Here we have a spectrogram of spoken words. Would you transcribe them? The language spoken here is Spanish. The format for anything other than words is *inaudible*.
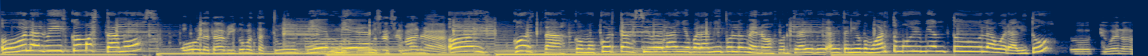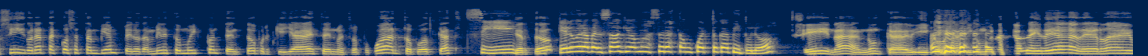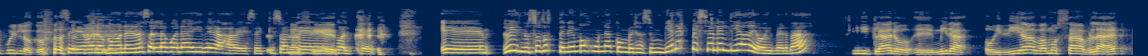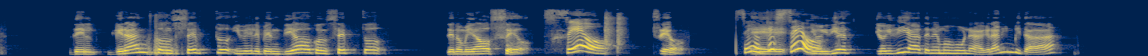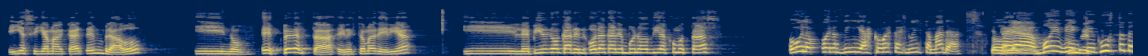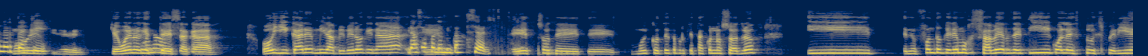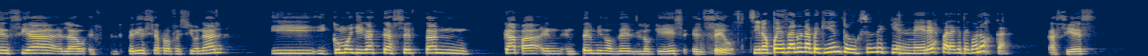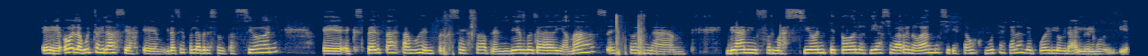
Hola Luis, ¿cómo estamos? Hola Tami, ¿cómo estás tú? Bien, ¿Cómo bien. esa semana? Hoy, corta, como corta ha sido el año para mí por lo menos, porque he tenido como harto movimiento laboral. ¿Y tú? Oh, qué bueno, sí, con hartas cosas también, pero también estoy muy contento porque ya este es nuestro cuarto podcast, Sí. ¿cierto? ¿Quién hubiera pensado que íbamos a hacer hasta un cuarto capítulo? Sí, nada, nunca. Y como, y como nació la idea, de verdad es muy loco. *laughs* Sí, bueno, como no nacen las buenas ideas a veces, que son Así de es. golpe. *laughs* Eh, Luis, nosotros tenemos una conversación bien especial el día de hoy, ¿verdad? Sí, claro. eh, mira, hoy día vamos a hablar del gran concepto y vilipendiado concepto denominado SEO. SEO. SEO. SEO, ¿qué Eh, es SEO? Y hoy, día, y hoy día tenemos una gran invitada. Ella se llama Karen Bravo y nos es experta en esta materia. Y le pido a Karen, hola Karen, buenos días, ¿cómo estás? Hola, buenos días. ¿Cómo estás, Luis Tamara? Hola, muy bien, qué gusto tenerte Muy aquí. bien. Qué bueno que Bueno. estés acá. Oye, Karen, mira, primero que nada, Gracias por eh, la invitación. Eso te, te- muy contento porque estás con nosotros y en el fondo queremos saber de ti cuál es tu experiencia, la experiencia profesional y, y cómo llegaste a ser tan capa en, en términos de lo que es el SEO. Si nos puedes dar una pequeña introducción de quién eres para que te conozcan. Así es. Eh, hola, muchas gracias. Eh, gracias por la presentación. Eh, experta, estamos en proceso, aprendiendo cada día más. Esto es una gran información que todos los días se va renovando, así que estamos con muchas ganas de poder lograrlo algún día.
